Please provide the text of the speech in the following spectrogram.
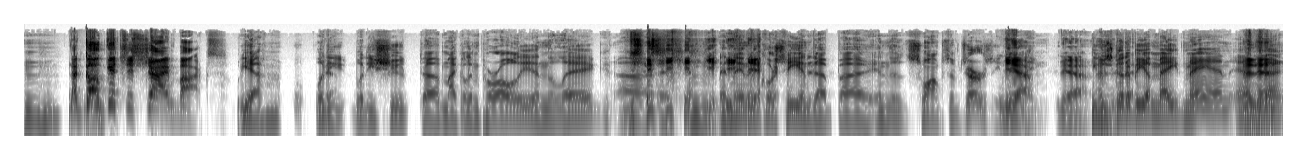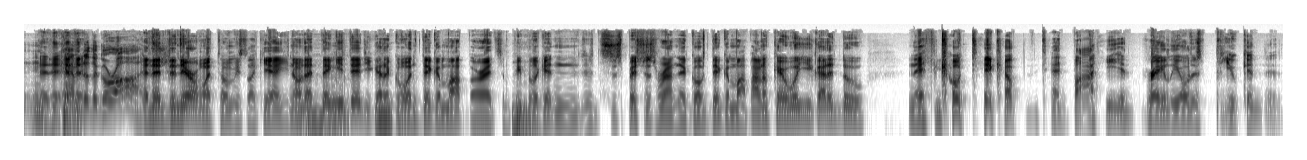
Mm-hmm. Now go get your shine box. Yeah. Would he would he shoot uh, Michael Imperioli in the leg? Uh, and, and, and then of course he ended up uh, in the swamps of Jersey. Yeah, he? yeah. He was going to be a made man and, uh, and and- come and- to the garage. And then De Niro went to him. He's like, "Yeah, you know that thing you did. You got to go and dig him up. All right. Some people are getting suspicious around there. Go dig him up. I don't care what you got to do." And they had to go dig up the dead body. And Ray Liotta's puking.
